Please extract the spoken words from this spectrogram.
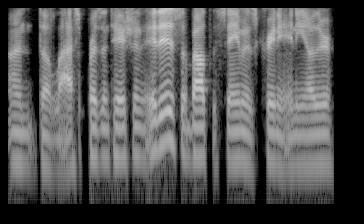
on the last presentation. It is about the same as creating any other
